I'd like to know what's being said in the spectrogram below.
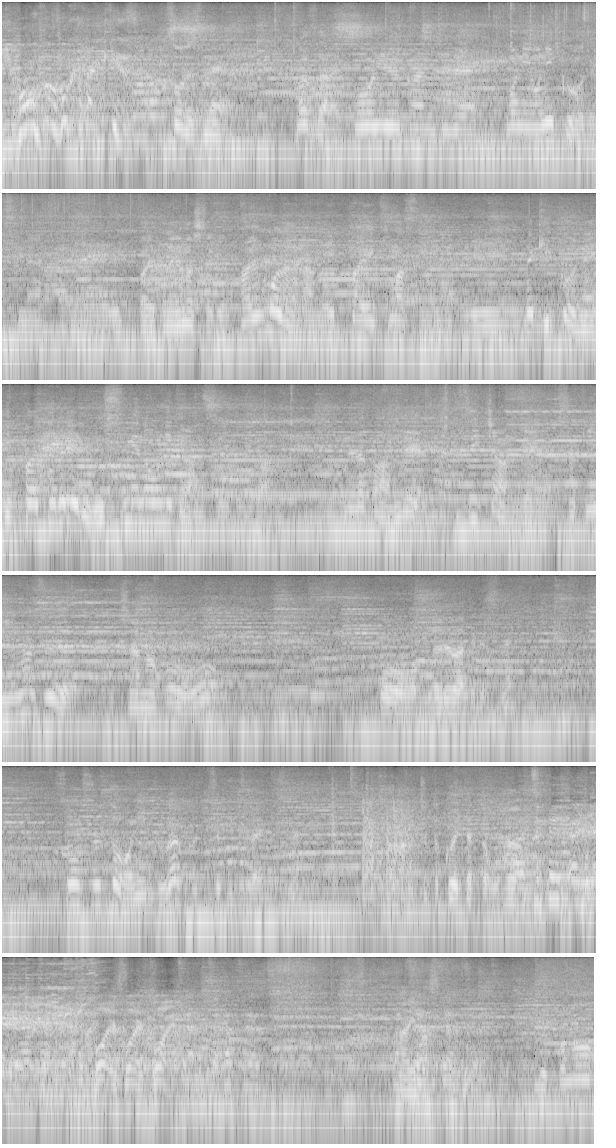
日本語から来てんすか？そうですね。まずはねこういう感じでここにお肉をですね、えーいっぱい頼みましたけど食べ放題なんでいっぱい来ますよね。で結構ねいっぱい食べれる薄めのお肉なんですよ。これがでだからなんでくっついちゃうんで先にまずこちらの方をこう塗るわけですね。そうするとお肉がくっつきづらいですね。ちょっとこうやってやったらお肌怖い怖い怖い。なりますからねでこの周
